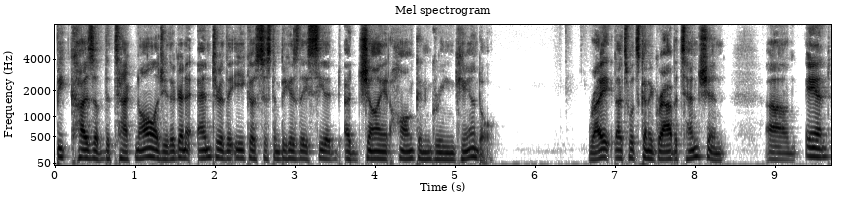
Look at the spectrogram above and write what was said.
because of the technology. They're going to enter the ecosystem because they see a, a giant honking green candle, right? That's what's going to grab attention. Um, and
